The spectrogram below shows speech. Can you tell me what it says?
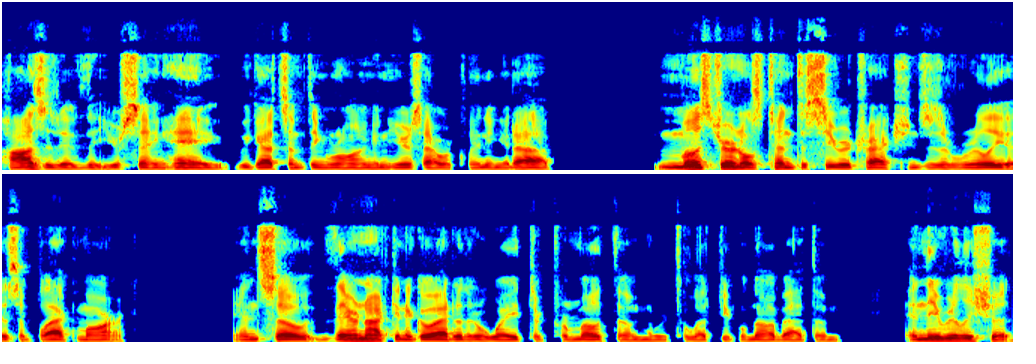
positive that you're saying, "Hey, we got something wrong, and here's how we're cleaning it up." Most journals tend to see retractions as a really as a black mark, and so they're not going to go out of their way to promote them or to let people know about them. And they really should.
